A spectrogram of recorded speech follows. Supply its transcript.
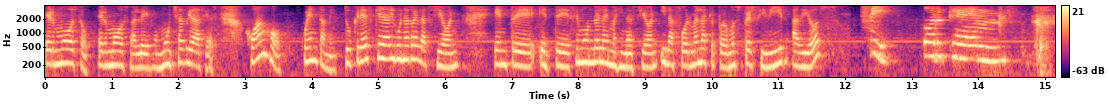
Hermoso, hermoso, Alejo, muchas gracias. Juanjo, cuéntame, ¿tú crees que hay alguna relación entre, entre ese mundo de la imaginación y la forma en la que podemos percibir a Dios? Sí, porque mm,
